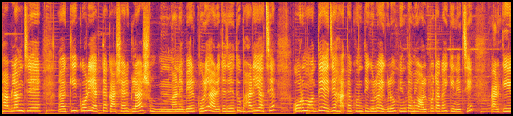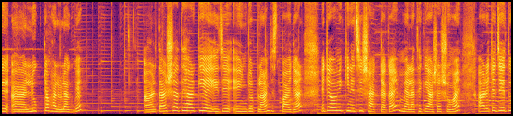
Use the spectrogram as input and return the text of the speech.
ভাবলাম যে কি করি? একটা কাঁসার গ্লাস মানে বের করি, আর এটা যেহেতু ভারী আছে, ওর মধ্যে এই যে হাতা খুন্তিগুলো, এগুলোও কিন্তু আমি অল্প টাকায় কিনেছি, আর কি লুকটা ভালো লাগবে। আর তার সাথে আর কি এই যে ইনডোর প্লান্ট স্পাইডার এটাও আমি কিনেছি ষাট টাকায় মেলা থেকে আসার সময়। আর এটা যেহেতু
